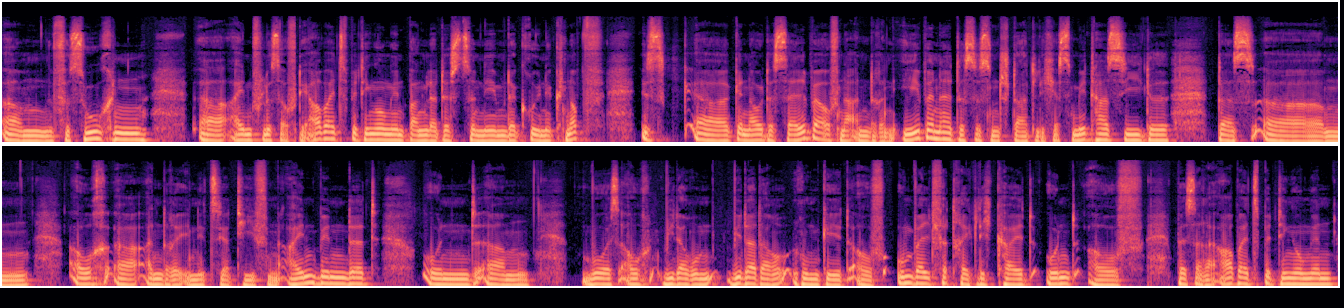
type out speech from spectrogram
ähm, versuchen, äh, Einfluss auf die Arbeitsbedingungen in Bangladesch zu nehmen. Der grüne Knopf ist genau dasselbe auf einer anderen Ebene. Das ist ein staatliches Metasiegel, das ähm, auch andere Initiativen einbindet und ähm, wo es auch wiederum wieder darum geht, auf Umweltverträglichkeit und auf bessere Arbeitsbedingungen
